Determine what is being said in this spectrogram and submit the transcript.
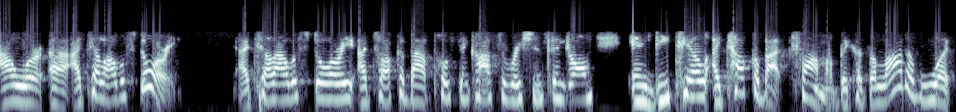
our, uh, I tell our story. I tell our story. I talk about post incarceration syndrome in detail. I talk about trauma because a lot of what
